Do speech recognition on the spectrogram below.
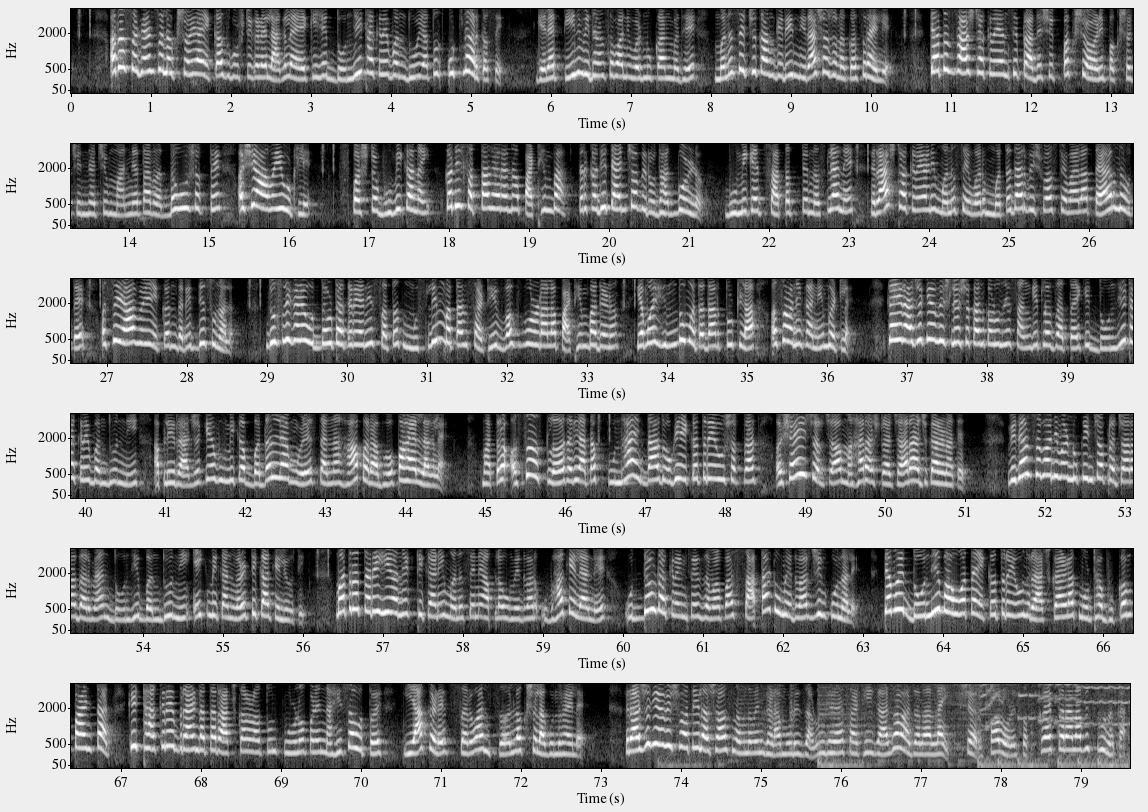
आता सगळ्यांचं लक्ष या एकाच गोष्टीकडे लागलं आहे की हे दोन्ही ठाकरे बंधू यातून उठणार कसे? गेल्या तीन विधानसभा निवडणुकांमध्ये मनसेची कामगिरी निराशाजनकच राहिली आहे. त्यातच राज ठाकरे यांचे प्रादेशिक पक्ष आणि पक्षचिन्हाची मान्यता रद्द होऊ शकते अशी आवई उठली स्पष्ट भूमिका नाही. कधी सत्ताधाऱ्यांना पाठिंबा तर कधी त्यांच्या विरोधात बोलणं. भूमिकेत सातत्य नसल्याने राज ठाकरे आणि मनसेवर मतदार विश्वास ठेवायला तयार नव्हते असे यावेळी एकंदरीत दिसून आलं. दुसरीकडे उद्धव ठाकरे यांनी सतत मुस्लिम मतांसाठी वक्फ बोर्डाला पाठिंबा देणं यामुळे हिंदू मतदार तुटला असं अनेकांनी म्हटलंय. काही राजकीय विश्लेषकांकडून हे सांगितलं जात आहे की दोन्ही ठाकरे बंधूंनी आपली राजकीय भूमिका बदलल्यामुळेच त्यांना हा पराभव पाहायला लागलाय. मात्र असं असलं तरी आता पुन्हा एकदा दोघे एकत्र येऊ शकतात अशाही चर्चा महाराष्ट्राच्या राजकारणात आहेत. विधानसभा निवडणुकींच्या प्रचारादरम्यान दोन्ही बंधूंनी एकमेकांवर टीका केली होती. मात्र तरीही अनेक ठिकाणी मनसेने आपला उमेदवार उभा केल्याने उद्धव ठाकरेंचे जवळपास सात आठ उमेदवार जिंकून आले. त्यामुळे दोन्ही भाऊ आता एकत्र येऊन राजकारणात मोठा भूकंप आणतात की ठाकरे ब्रँड आता राजकारणातून पूर्णपणे नाहीसा होतोय याकडेच सर्वांचं लक्ष लागून राहिलंय. राजकीय विश्वातील अशाच नवनवीन घडामोडी जाणून घेण्यासाठी गाजावाजाला लाईक शेअर फॉलो आणि सबस्क्राईब करायला विसरू नका.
